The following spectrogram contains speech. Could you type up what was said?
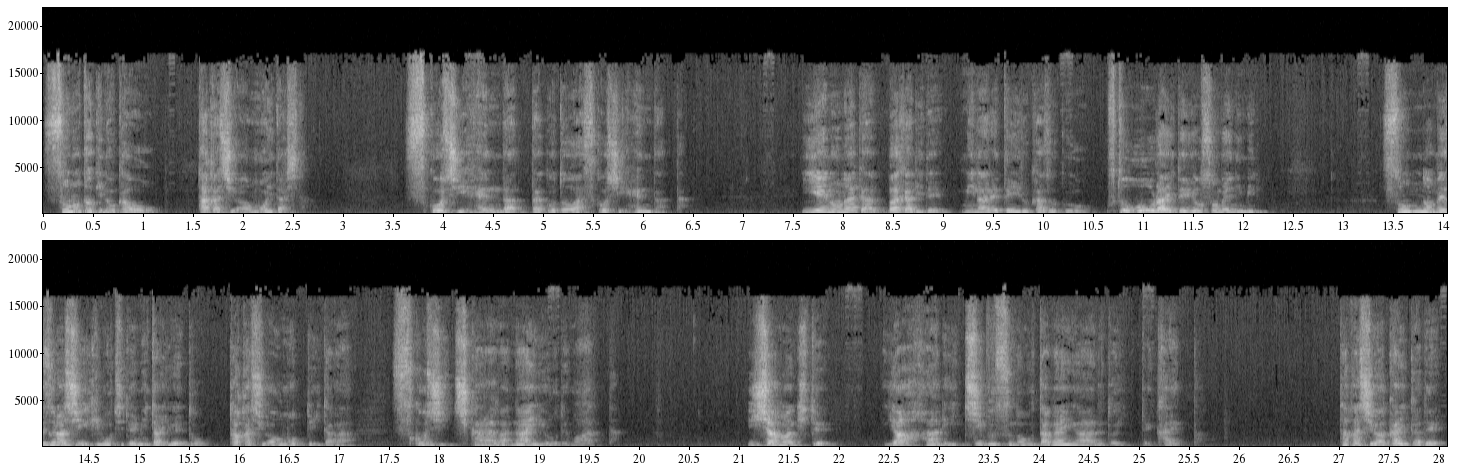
その時の顔を隆は思い出した。少し変だったことは少し変だった。家の中ばかりで見慣れている家族をふと往来でよそ目に見る。そんな珍しい気持ちで見たゆえと隆は思っていたが少し力がないようでもあった。医者が来てやはりチブスの疑いがあると言って帰った。隆は開花で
